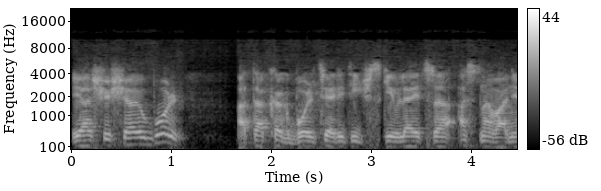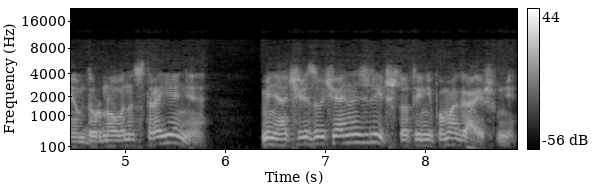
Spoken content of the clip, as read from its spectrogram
«Я ощущаю боль, а так как боль теоретически является основанием дурного настроения, меня чрезвычайно злит, что ты не помогаешь мне.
